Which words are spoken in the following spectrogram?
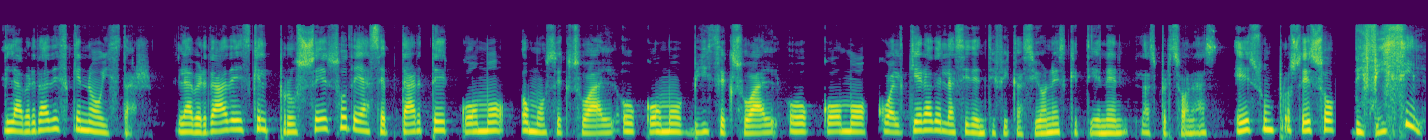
La verdad es que no, estar. La verdad es que el proceso de aceptarte como homosexual o como bisexual o como cualquiera de las identificaciones que tienen las personas es un proceso difícil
